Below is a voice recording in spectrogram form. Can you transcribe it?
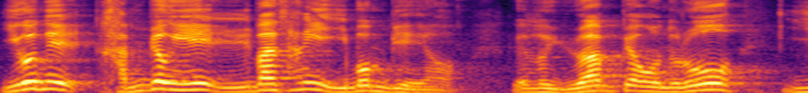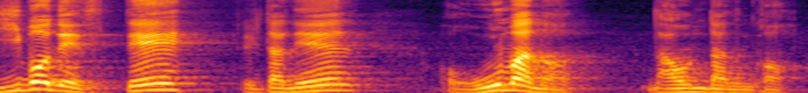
이거는 간병이 일반 상해 입원비예요. 그래서 요한병원으로 입원했을 때 일단은 5만 원 나온다는 거.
